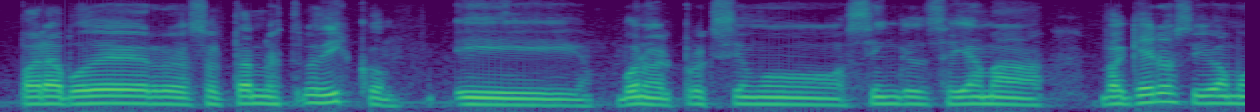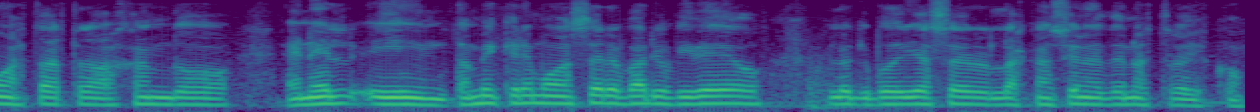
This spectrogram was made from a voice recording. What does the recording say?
para poder soltar nuestro disco. Y bueno, el próximo single se llama Vaqueros y vamos a estar trabajando en él. Y también queremos hacer varios videos lo que podría ser las canciones de nuestro disco.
